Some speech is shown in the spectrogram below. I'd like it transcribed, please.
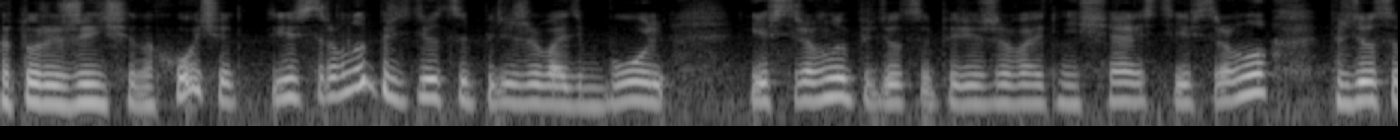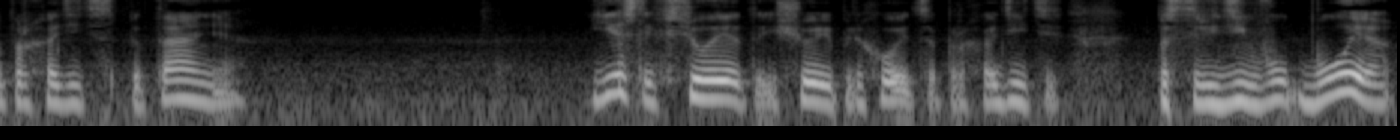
который женщина хочет, ей все равно придется переживать боль, ей все равно придется переживать несчастье, ей все равно придется проходить испытания. Если все это еще и приходится проходить посреди боя,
